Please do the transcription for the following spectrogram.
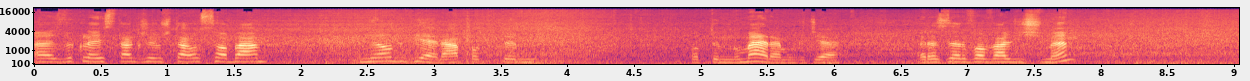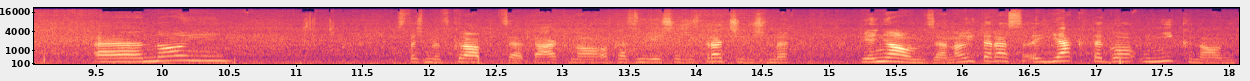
E, Zwykle jest tak, że już ta osoba nie odbiera pod tym, pod tym numerem, gdzie rezerwowaliśmy. E, No i jesteśmy w kropce, tak? No okazuje się, że straciliśmy pieniądze. No i teraz jak tego uniknąć?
